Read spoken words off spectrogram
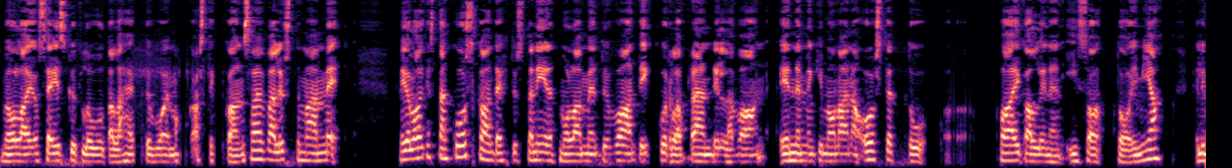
Me ollaan jo 70-luvulta lähetty voimakkaasti kansainvälistymään. Me, me ei ole oikeastaan koskaan tehty sitä niin, että me ollaan menty vaan tikkurilla brändillä, vaan ennemminkin me ollaan aina ostettu paikallinen iso toimija. Eli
